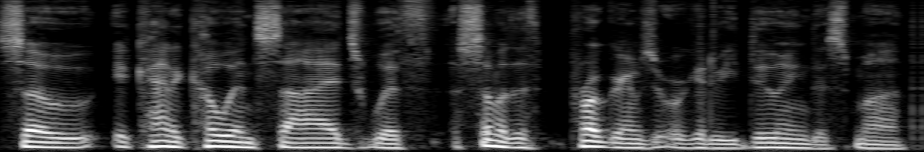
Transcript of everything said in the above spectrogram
So it kind of coincides with some of the programs that we're going to be doing this month.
